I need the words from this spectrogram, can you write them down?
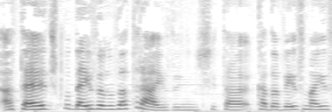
até, tipo, 10 anos atrás. A gente tá cada vez mais...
